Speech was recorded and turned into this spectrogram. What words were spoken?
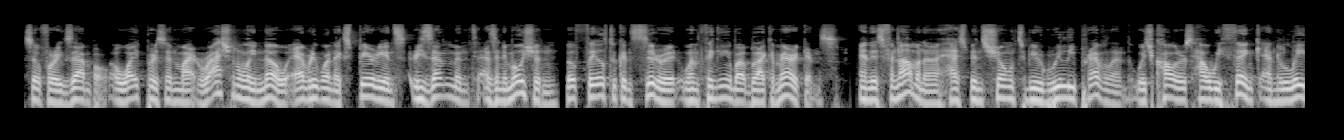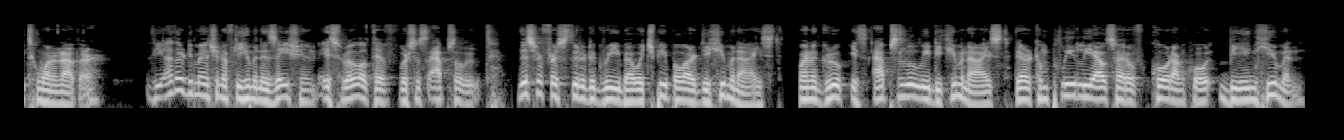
So for example, a white person might rationally know everyone experience resentment as an emotion, but fail to consider it when thinking about black Americans. And this phenomena has been shown to be really prevalent, which colors how we think and relate to one another. The other dimension of dehumanization is relative versus absolute. This refers to the degree by which people are dehumanized. When a group is absolutely dehumanized, they are completely outside of quote unquote being human.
